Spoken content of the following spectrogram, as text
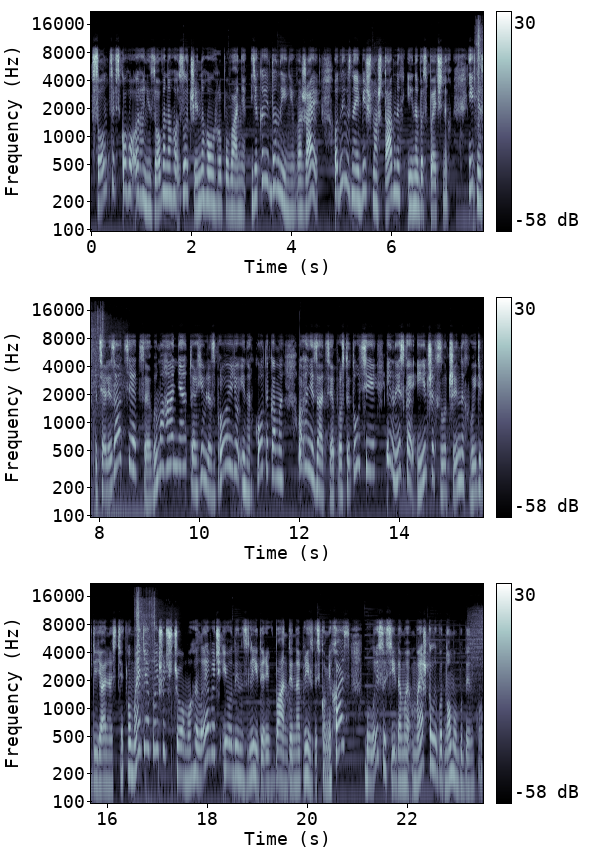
Солнцевського організованого злочинного угрупування, який донині вважають одним з найбільш масштабних і небезпечних. Їхня спеціалізація це вимагання, торгівля зброєю і наркотиками, організація проституції і низка інших злочинних видів діяльності. У медіа пишуть, що Могилевич і один з лідерів банди на прізвисько Міхась були сусідами, мешкали в одному будинку.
